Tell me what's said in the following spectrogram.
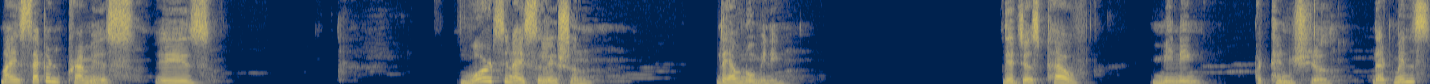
My second premise is words in isolation they have no meaning. They just have meaning potential. That means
